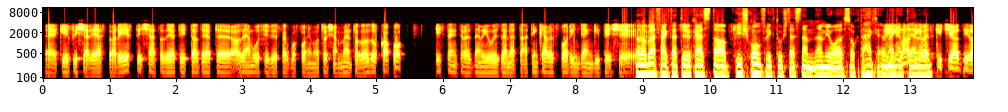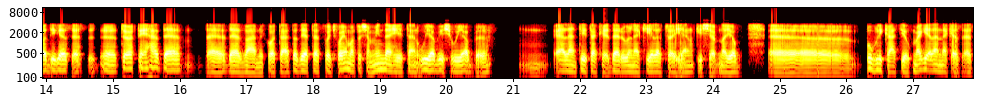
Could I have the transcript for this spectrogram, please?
eh, képviseli ezt a részt, és hát azért itt azért eh, az elmúlt időszakban folyamatosan ment az adókapok, és szerintem ez nem jó üzenet, tehát inkább ez forint gyengítésé. Tehát a befektetők ezt a kis konfliktust ezt nem, nem jól szokták Igen, megítélni. Igen, kicsi, addig, addig ez, ez eh, történhet, de, de, de ez bármikor. Tehát azért ez, hogy folyamatosan minden héten újabb és újabb ellentétek derülnek ki, illetve ilyen kisebb-nagyobb publikációk megjelennek, ez, ez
